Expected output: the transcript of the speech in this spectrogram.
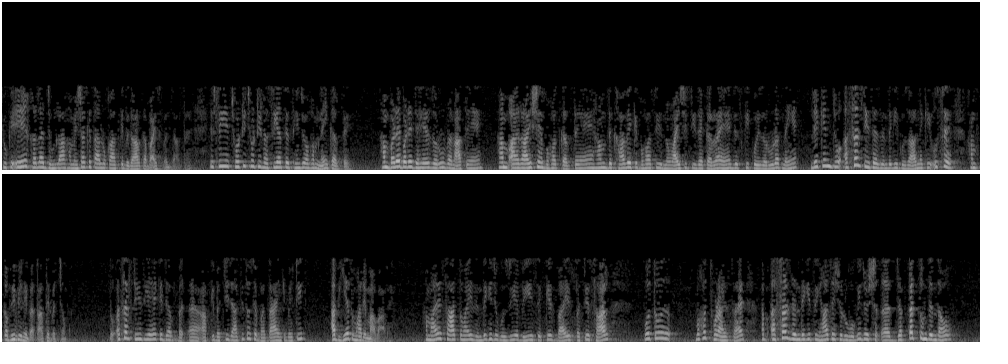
کیونکہ ایک غلط جملہ ہمیشہ کے تعلقات کے بگاڑ کا باعث بن جاتا ہے۔ اس لیے یہ چھوٹی چھوٹی نصیحتیں تھیں جو اب ہم نہیں کرتے۔ ہم بڑے بڑے جہیز ضرور بناتے ہیں۔ ہم آرائشیں بہت کرتے ہیں۔ ہم دکھاوے کی بہت سی نمائشی چیزیں کر رہے ہیں جس کی کوئی ضرورت نہیں ہے۔ لیکن جو اصل چیز ہے زندگی گزارنے کی اس سے ہم کبھی بھی نہیں بتاتے بچوں کو۔ تو اصل چیز یہ ہے کہ جب آپ کی بچی جاتی تو اسے بتائیں کہ بیٹی اب یہ تمہارے ماں باپ ہیں۔ ہمارے ساتھ تمہاری زندگی جو گزری ہے، بیس، اکیس، بائیس، پچیس سال، وہ تو بہت تھوڑا حصہ ہے۔ اب اصل زندگی تو یہاں سے شروع ہوگی جو جب تک تم زندہ ہو،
